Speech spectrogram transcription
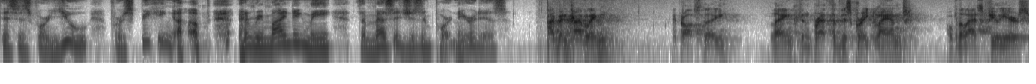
this is for you for speaking up and reminding me the message is important. Here it is. I've been traveling across the length and breadth of this great land over the last few years,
